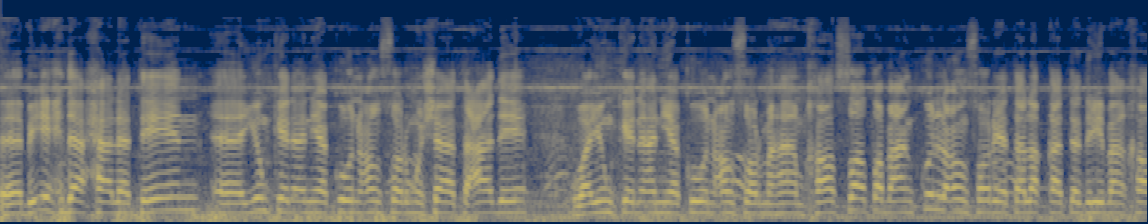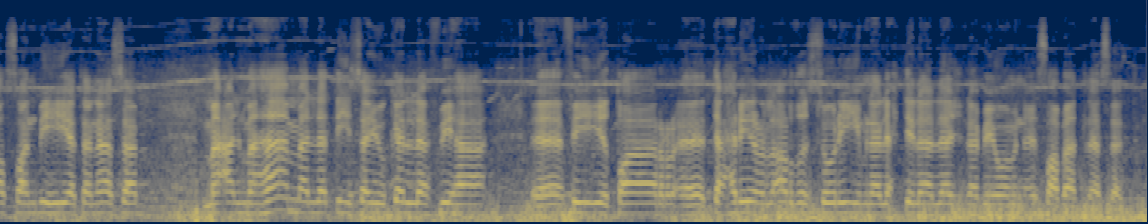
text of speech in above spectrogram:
بإحدى حالتين آه، يمكن أن يكون عنصر مشاة عادي ويمكن أن يكون عنصر مهام خاصة. طبعا كل عنصر يتلقى تدريبا خاصا به يتناسب مع المهام التي سيكلف بها في إطار تحرير الأرض السوري من الاحتلال الأجنبي ومن عصابات الأسد.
